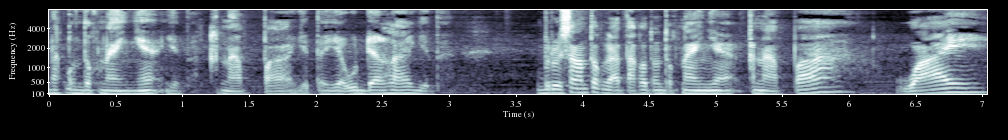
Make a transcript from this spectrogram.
enak untuk nanya gitu. Kenapa gitu? Ya udahlah gitu. Berusaha untuk nggak takut untuk nanya kenapa why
